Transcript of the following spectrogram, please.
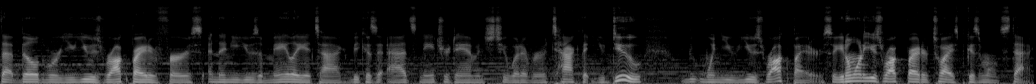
that build where you use Rock Biter first and then you use a melee attack because it adds nature damage to whatever attack that you do when you use Rock Biter. So you don't want to use Rock Biter twice because it won't stack.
